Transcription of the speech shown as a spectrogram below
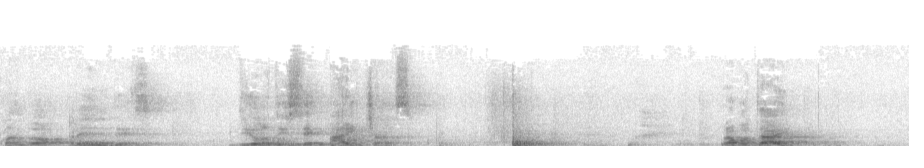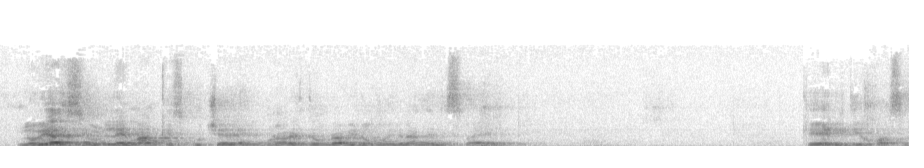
Cuando aprendes, Dios dice, hay chance. Rabotai, le voy a decir un lema que escuché una vez de un rabino muy grande en Israel, que él dijo así.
